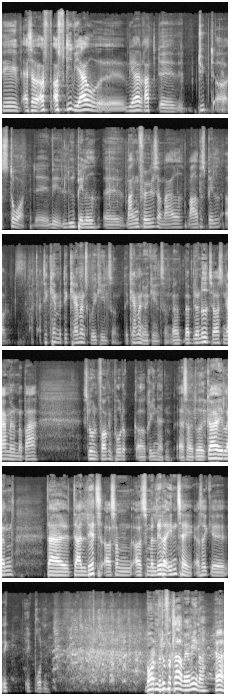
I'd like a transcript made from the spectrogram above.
det altså, også, også fordi vi er jo øh, vi er et ret øh, dybt og stort øh, lydbillede. Øh, mange følelser, meget, meget på spil. Og, og det, kan man, det kan man sgu ikke hele tiden. Det kan man jo ikke hele tiden. Man, man bliver nødt til også en gang imellem at bare slå en fucking på og, og grine af den. Altså, du ved, gør et eller andet, der, der er let, og som, og som er let at indtage. Altså, ikke, øh, ikke, ikke brug den. Morten, vil du forklare, hvad jeg mener her?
